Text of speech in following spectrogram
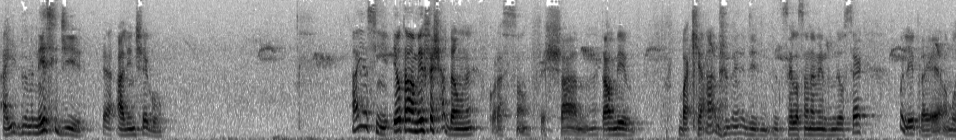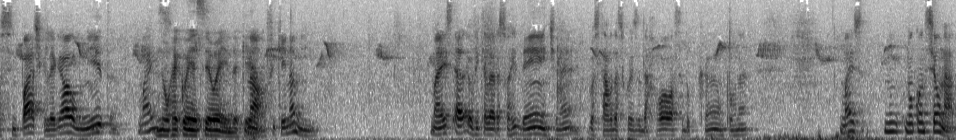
Aí, nesse dia, é, a Aline chegou. Aí assim, eu tava meio fechadão, né? Coração fechado, né? Tava meio baqueado, né? De, de relacionamento não deu certo. Olhei para ela, moça simpática, legal, bonita, mas... Não reconheceu ainda que Não, fiquei na minha. Mas eu vi que ela era sorridente, né? Gostava das coisas da roça, do campo, né? Mas não, não aconteceu nada.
